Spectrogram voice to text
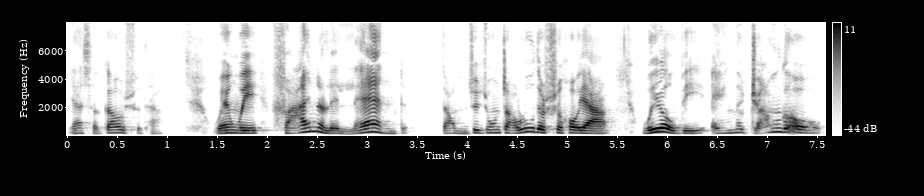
亚瑟告诉他：“When we finally land。” 当我们最终着陆的时候呀，We'll be in the jungle，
